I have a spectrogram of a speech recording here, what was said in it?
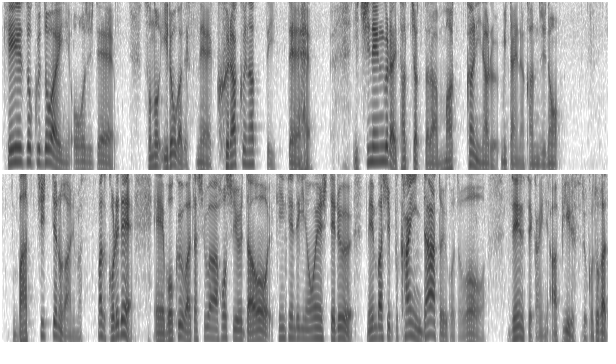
継続度合いに応じてその色がですね暗くなっていって1年ぐらい経っちゃったら真っ赤になるみたいな感じのバッジっていうのがあります。まずこれで、えー、僕、私は星優太を金銭的に応援してるメンバーシップ会員だということを全世界にアピールすることが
